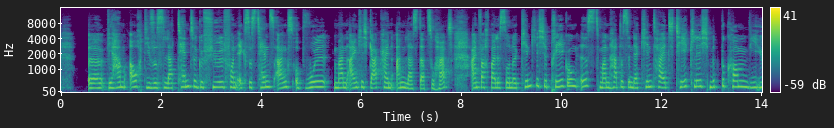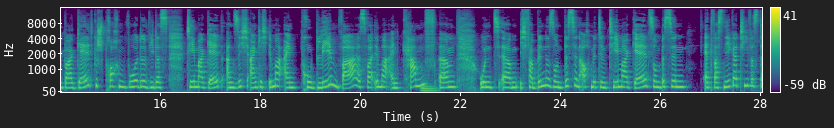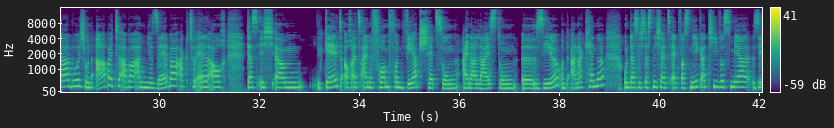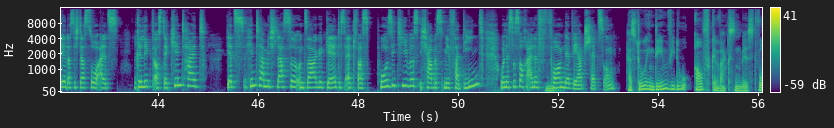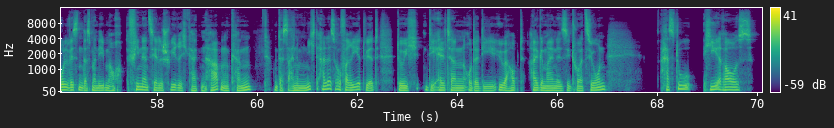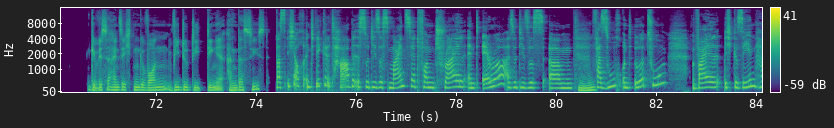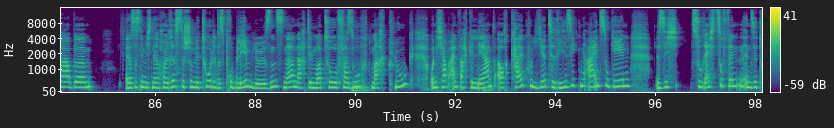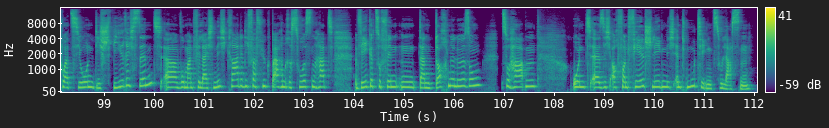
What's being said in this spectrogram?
äh, wir haben auch dieses latente Gefühl von Existenzangst, obwohl man eigentlich gar keinen Anlass dazu hat. Einfach weil es so eine kindliche Prägung ist. Man hat es in der Kindheit täglich mitbekommen, wie über Geld gesprochen wurde, wie das Thema Geld an sich eigentlich immer ein Problem war. Es war immer ein Kampf. Mhm. Ähm, und ähm, ich verbinde so ein bisschen auch mit dem Thema Geld so ein bisschen etwas Negatives dadurch und arbeite aber an mir selber aktuell auch, dass ich ähm, Geld auch als eine Form von Wertschätzung einer Leistung äh, sehe und anerkenne und dass ich das nicht als etwas Negatives mehr sehe, dass ich das so als Relikt aus der Kindheit jetzt hinter mich lasse und sage, Geld ist etwas Positives, ich habe es mir verdient und es ist auch eine hm. Form der Wertschätzung. Hast du in dem, wie du aufgewachsen bist, wohl wissen, dass man eben auch finanzielle Schwierigkeiten haben kann und dass einem nicht alles offeriert wird durch die Eltern oder die überhaupt allgemeine Situation, hast du hieraus gewisse Einsichten gewonnen, wie du die Dinge anders siehst? Was ich auch entwickelt habe, ist so dieses Mindset von Trial and Error, also dieses ähm, mhm. Versuch und Irrtum, weil ich gesehen habe, das ist nämlich eine heuristische Methode des Problemlösens, ne, nach dem Motto versucht, mhm. mach klug. Und ich habe einfach gelernt, auch kalkulierte Risiken einzugehen, sich zurechtzufinden in Situationen, die schwierig sind, äh, wo man vielleicht nicht gerade die verfügbaren Ressourcen hat, Wege zu finden, dann doch eine Lösung zu haben und äh, sich auch von Fehlschlägen nicht entmutigen zu lassen.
